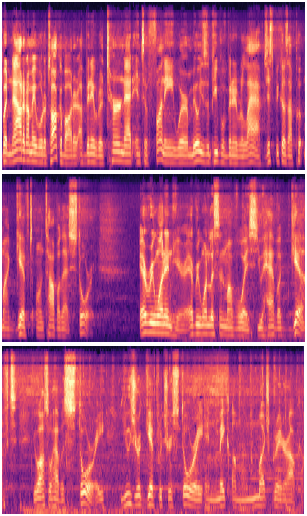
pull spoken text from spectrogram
But now that I'm able to talk about it, I've been able to turn that into funny where millions of people have been able to laugh just because I put my gift on top of that story everyone in here, everyone listening to my voice, you have a gift. You also have a story. Use your gift with your story and make a much greater outcome.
